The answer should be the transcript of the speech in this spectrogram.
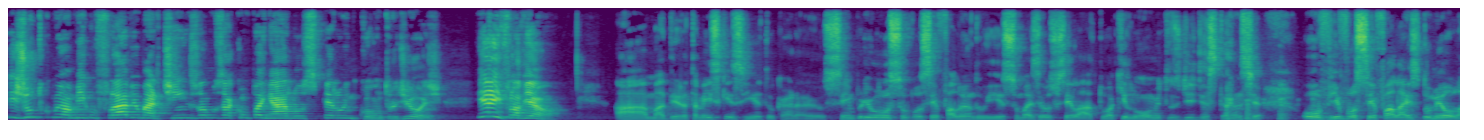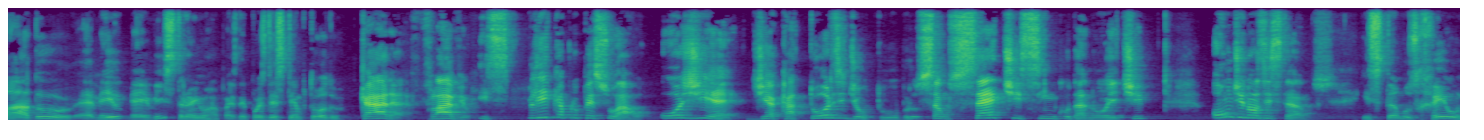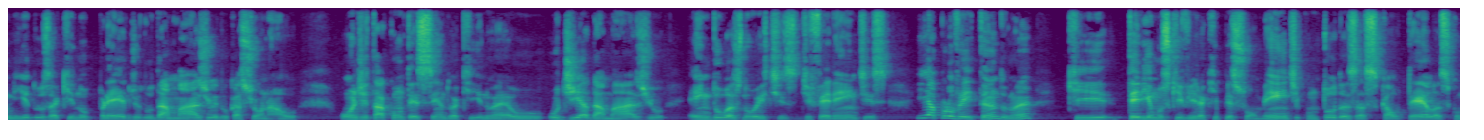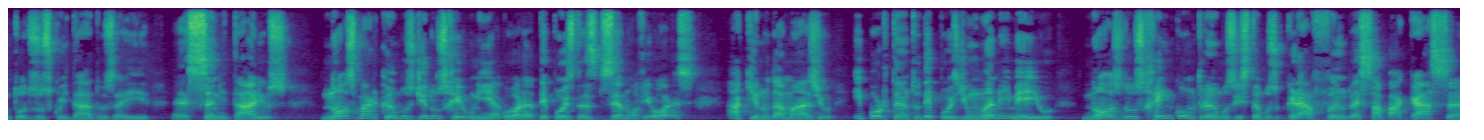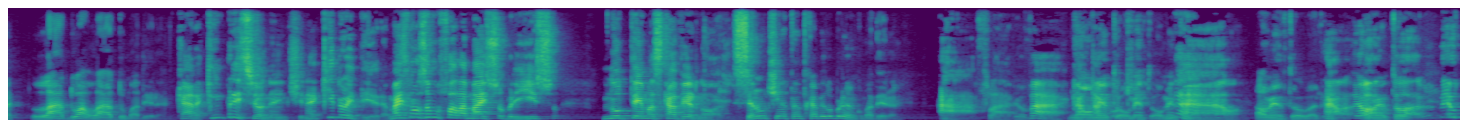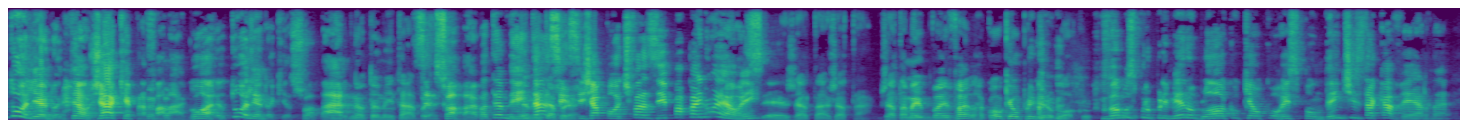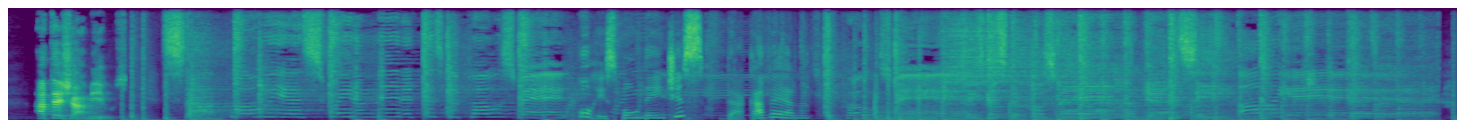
e, junto com meu amigo Flávio Martins, vamos acompanhá-los pelo encontro de hoje. E aí, Flavião? A madeira tá meio esquisito, cara. Eu sempre ouço você falando isso, mas eu, sei lá, tô a quilômetros de distância. Ouvir você falar isso do meu lado é meio, é meio estranho, rapaz, depois desse tempo todo. Cara, Flávio, explica pro pessoal. Hoje é dia 14 de outubro, são 7 e 5 da noite. Onde nós estamos? Estamos reunidos aqui no prédio do Damásio Educacional, onde está acontecendo aqui, não é, o, o Dia Damásio, em duas noites diferentes, e aproveitando, não é, que teríamos que vir aqui pessoalmente, com todas as cautelas, com todos os cuidados aí eh, sanitários, nós marcamos de nos reunir agora, depois das 19 horas, aqui no Damásio, e portanto, depois de um ano e meio, nós nos reencontramos e estamos gravando essa bagaça lado a lado, Madeira. Cara, que impressionante, né? Que doideira. Mas nós vamos falar mais sobre isso no Temas Cavernosos. Você não tinha tanto cabelo branco, Madeira. Ah, Flávio, vá. Não, aumentou, um aumentou, aumentou. Não, Aumentou, Madeira. não. Eu, aumentou. ó, eu tô olhando, então, já que é pra falar agora, eu tô olhando aqui a sua barba. Não, também tá branco. Sua barba também, Também tá. tá Você branca. já pode fazer Papai Noel, hein? É, já tá, já tá. Já tá, mas vai, vai lá. Qual que é o primeiro bloco? Vamos pro primeiro bloco, que é o Correspondentes da Caverna. Até já, amigos. Oh. Correspondentes da Caverna.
